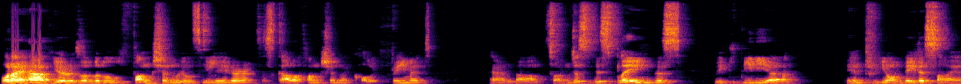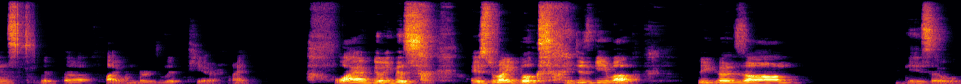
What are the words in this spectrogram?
what I have here is a little function we'll see later. It's a Scala function. I call it frame it, and um, so I'm just displaying this Wikipedia entry on data science with the 500 width here, right? Why I'm doing this, I used to write books, I just gave up because, um, okay, so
